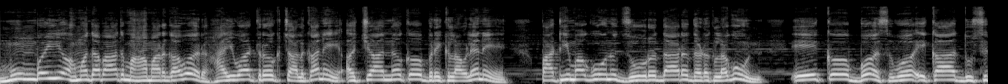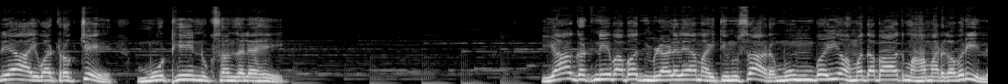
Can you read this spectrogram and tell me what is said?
मुंबई अहमदाबाद महामार्गावर हायवा ट्रक चालकाने अचानक ब्रेक लावल्याने पाठीमागून जोरदार धडक लागून एक बस व एका दुसऱ्या आयवा ट्रकचे मोठे नुकसान झाले आहे. या घटनेबाबत मिळालेल्या माहितीनुसार मुंबई अहमदाबाद महामार्गावरील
